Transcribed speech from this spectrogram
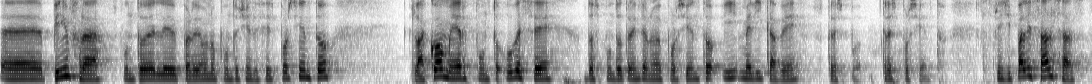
eh, Pinfra.l perdió 1.86%, Lacomer.vc 2.39% y Medicabe 3%. 3%. Las principales alzas,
